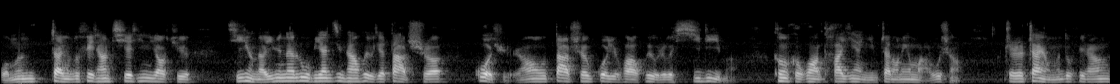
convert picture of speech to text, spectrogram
我们战友都非常贴心，要去提醒他，因为那路边经常会有些大车过去，然后大车过去的话会有这个吸地嘛，更何况他现在已经站到那个马路上，这是战友们都非常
